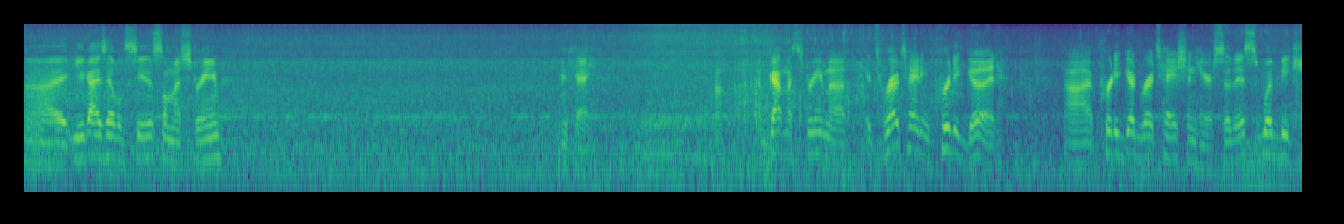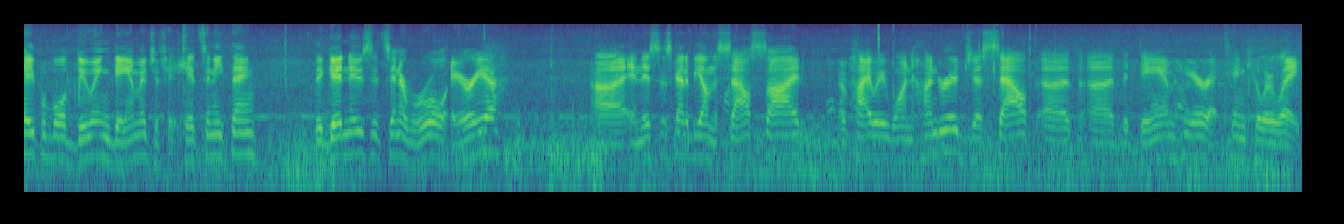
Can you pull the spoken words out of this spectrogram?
uh, you guys able to see this on my stream? Okay. I've got my stream up. It's rotating pretty good. Uh, pretty good rotation here. So this would be capable of doing damage if it hits anything. The good news, it's in a rural area. Uh, and this is gonna be on the south side of Highway 100, just south of uh, the dam here at Tenkiller Lake.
